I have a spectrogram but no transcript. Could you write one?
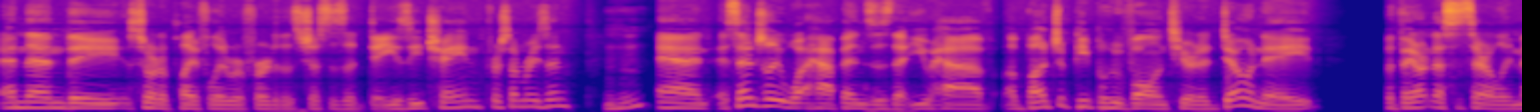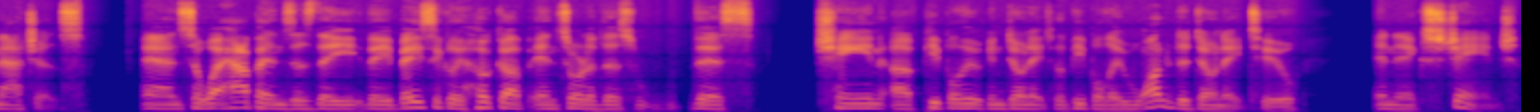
And then they sort of playfully refer to this just as a daisy chain for some reason. Mhm. And essentially, what happens is that you have a bunch of people who volunteer to donate, but they aren't necessarily matches. And so what happens is they they basically hook up in sort of this this chain of people who can donate to the people they wanted to donate to in an exchange.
